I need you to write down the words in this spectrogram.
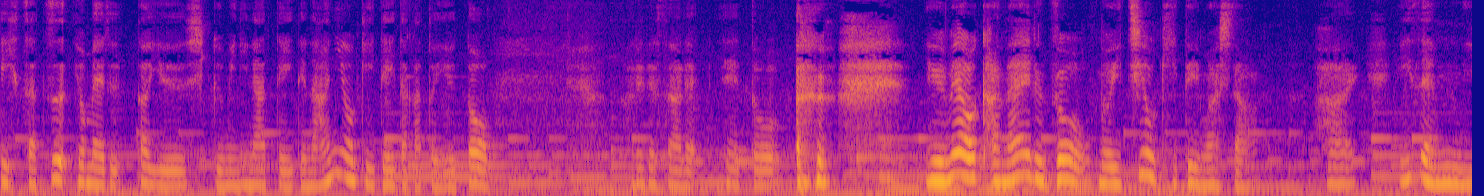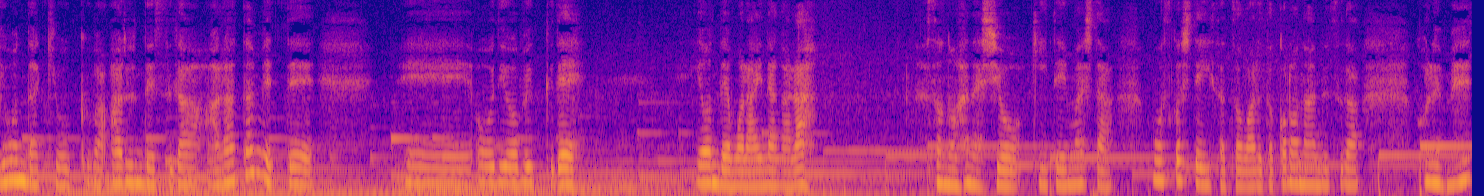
1冊読めるという仕組みになっていて何を聞いていたかというとあれですあれえっ、ー、と夢を叶える像の1を聞いていました。はい以前読んだ記憶はあるんですが改めて、えー、オーディオブックで読んでもらいながらその話を聞いていました。もう少しで一冊終わるところなんですがこれめっ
